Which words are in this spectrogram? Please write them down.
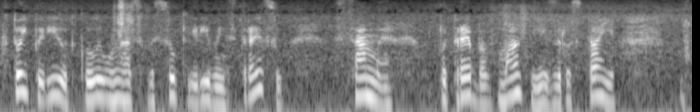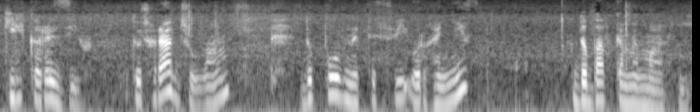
в той період, коли у нас високий рівень стресу, саме потреба в магнії зростає в кілька разів. Тож раджу вам доповнити свій організм добавками магнію.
